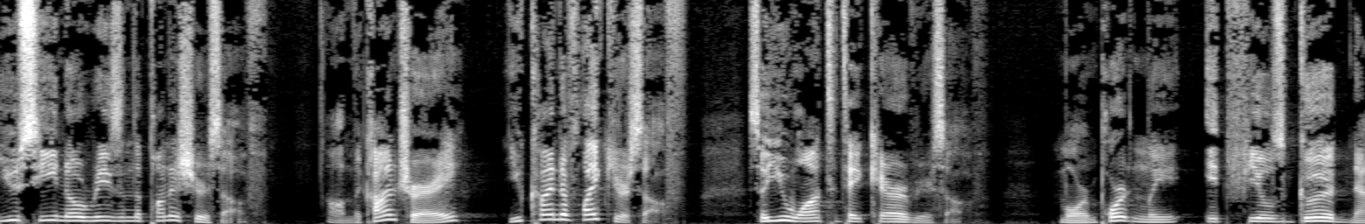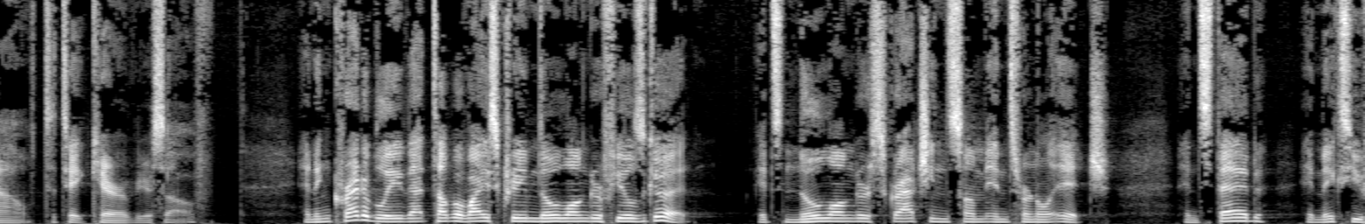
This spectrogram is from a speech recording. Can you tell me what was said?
you see no reason to punish yourself. On the contrary, you kind of like yourself. So you want to take care of yourself. More importantly, it feels good now to take care of yourself. And incredibly, that tub of ice cream no longer feels good. It's no longer scratching some internal itch. Instead, it makes you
